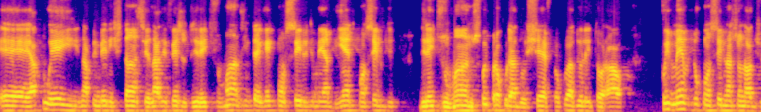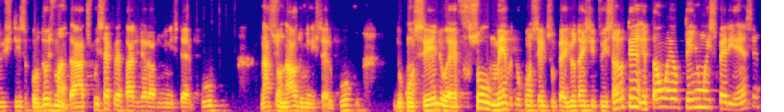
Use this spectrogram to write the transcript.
É, atuei na primeira instância na defesa dos direitos humanos, entreguei Conselho de Meio Ambiente, Conselho de Direitos Humanos, fui procurador-chefe, procurador eleitoral, fui membro do Conselho Nacional de Justiça por dois mandatos, fui secretário-geral do Ministério Público, nacional do Ministério Público, do Conselho, é, sou membro do Conselho Superior da instituição, eu tenho, então eu tenho uma experiência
